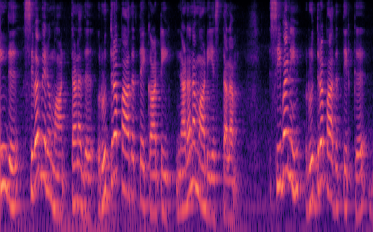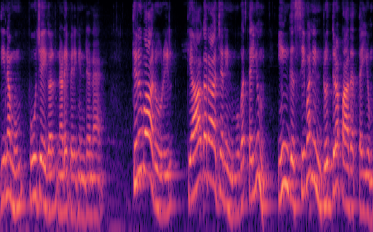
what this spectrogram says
இங்கு சிவபெருமான் தனது ருத்ரபாதத்தை காட்டி நடனமாடிய ஸ்தலம். சிவனின் ருத்ரபாதத்திற்கு தினமும் பூஜைகள் நடைபெறுகின்றன. திருவாரூரில் தியாகராஜனின் முகத்தையும் இங்கு சிவனின் ருத்ரபாதத்தையும்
